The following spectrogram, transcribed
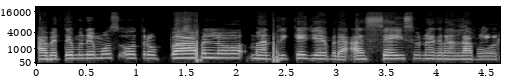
A ver, tenemos otro, Pablo Manrique Yebra, a seis, una gran labor.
